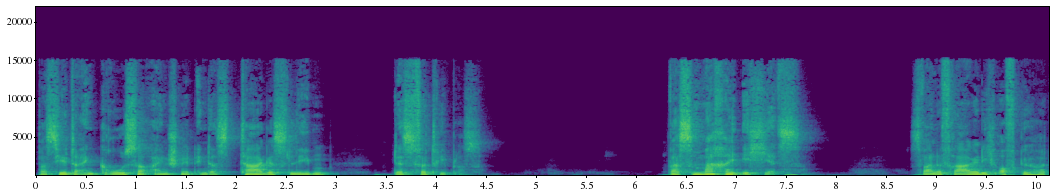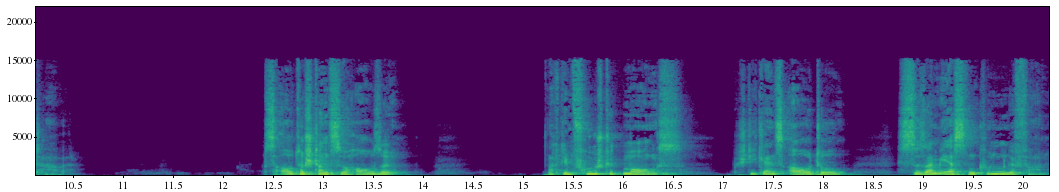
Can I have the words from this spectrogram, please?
passierte ein großer Einschnitt in das Tagesleben des Vertrieblers. Was mache ich jetzt? Das war eine Frage, die ich oft gehört habe. Das Auto stand zu Hause. Nach dem Frühstück morgens stieg er ins Auto, ist zu seinem ersten Kunden gefahren.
